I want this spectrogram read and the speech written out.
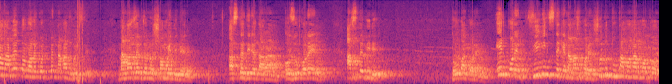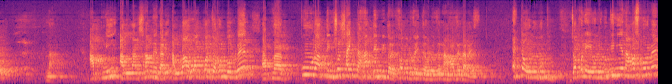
বানাবে, তো মনে করবেন নামাজ হয়েছে নামাজের জন্য সময় দিবেন। আস্তে ধীরে দাঁড়ান, অজু করেন, আস্তে ধীরে তৌবা করেন। এরপরে ফিলিংস থেকে নামাজ পড়েন, শুধু তুতা মনার মতো। না, আপনি আল্লাহর সামনে দাঁড়িয়ে আল্লাহ আকবর যখন বলবেন, আপনার পুরা তিনশো ষাটটা হাড্ডির ভিতরে খবর যাইতে হবে যে নামাজে দাঁড়াইছে। একটা অনুভূতি। যখন এই অনুভূতি নিয়ে নামাজ পড়বেন,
